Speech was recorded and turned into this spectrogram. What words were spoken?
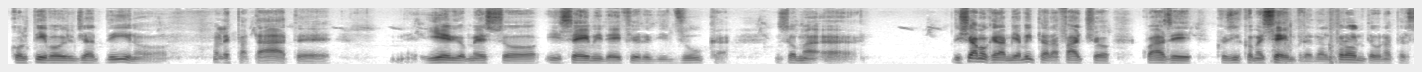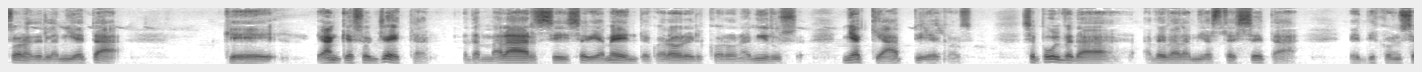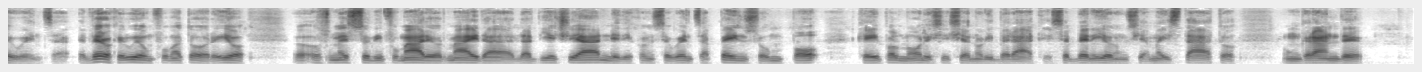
coltivo il giardino, le patate, ieri ho messo i semi dei fiori di zucca, insomma eh, diciamo che la mia vita la faccio quasi così come sempre, d'altronde una persona della mia età che è anche soggetta ad ammalarsi seriamente qualora il coronavirus mi acchiappi e cose. Sepulveda aveva la mia stessa età e di conseguenza è vero che lui è un fumatore, io eh, ho smesso di fumare ormai da, da dieci anni e di conseguenza penso un po' che i polmoni si siano liberati, sebbene io non sia mai stato un grande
